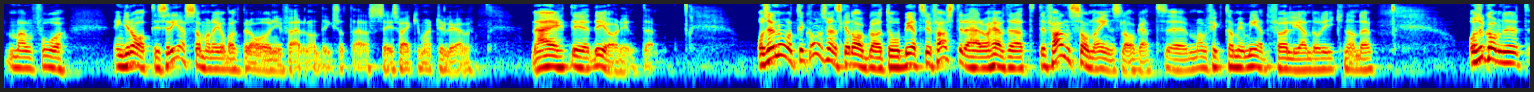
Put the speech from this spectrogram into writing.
man får en gratisresa om man har jobbat bra ungefär eller någonting sånt där, så säger Sverker Martin Löv. Nej, det, det gör det inte. Och sen återkom Svenska Dagbladet och bet sig fast i det här och hävdade att det fanns sådana inslag att eh, man fick ta med medföljande och liknande. Och så kom det ett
